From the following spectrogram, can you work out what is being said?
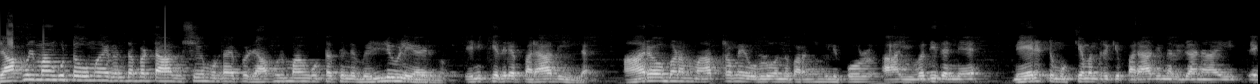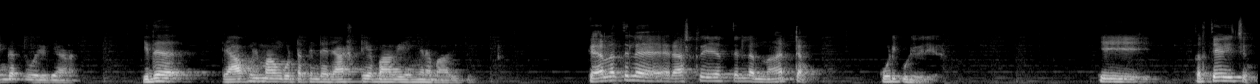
രാഹുൽ മാങ്കുട്ടവുമായി ബന്ധപ്പെട്ട ആ വിഷയം ഉണ്ടായപ്പോൾ രാഹുൽ മാങ്കുട്ടത്തിന്റെ വെല്ലുവിളിയായിരുന്നു. എനിക്കെതിരെ പരാതിയില്ല. ആരോപണം മാത്രമേ ഉള്ളൂ എന്ന് പറഞ്ഞെങ്കിൽ ഇപ്പോൾ ആ യുവതി തന്നെ നേരിട്ട് മുഖ്യമന്ത്രിക്ക് പരാതി നൽകാനായി രംഗത്ത് വരികയാണ്. ഇത് രാഹുൽ മാങ്കൂട്ടത്തിന്റെ രാഷ്ട്രീയ ഭാവി എങ്ങനെ ബാധിക്കും? കേരളത്തിലെ രാഷ്ട്രീയത്തിലെ നാറ്റം കൂടിക്കൂടി വരിക. ഈ പ്രത്യേകിച്ചും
